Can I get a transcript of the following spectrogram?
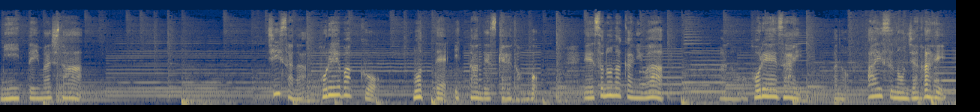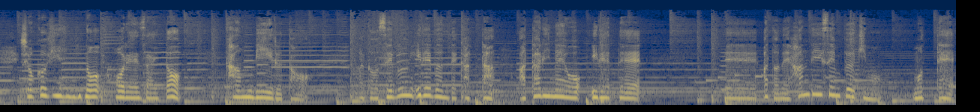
見入っていました。小さな保冷バッグを持って行ったんですけれども、えー、その中にはあの保冷剤あのアイスのんじゃない食品の保冷剤と缶ビールとあとセブンイレブンで買った当たり目を入れて、えー、あとねハンディ扇風機も持って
